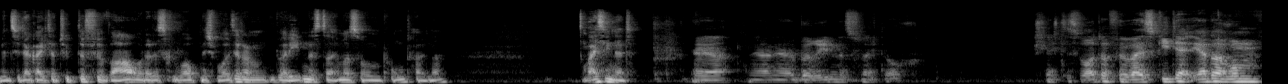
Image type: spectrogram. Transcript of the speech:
wenn sie da gar nicht der Typ dafür war oder das überhaupt nicht wollte, dann überreden ist da immer so ein Punkt halt, ne? Weiß ich nicht. Ja, ja, ja, ja überreden ist vielleicht auch ein schlechtes Wort dafür, weil es geht ja eher darum,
